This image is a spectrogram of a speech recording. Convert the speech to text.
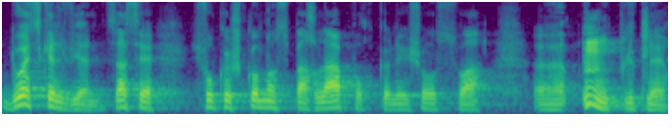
d'où est-ce qu'elles viennent? Ça, c'est, il faut que je commence par là pour que les choses soient euh, plus claires.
